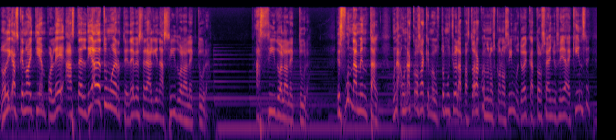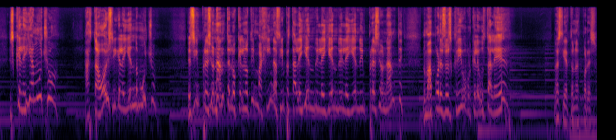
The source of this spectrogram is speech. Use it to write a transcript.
No digas que no hay tiempo. Lee hasta el día de tu muerte. Debe ser alguien asiduo a la lectura ha sido a la lectura. Es fundamental. Una, una, cosa que me gustó mucho de la pastora cuando nos conocimos, yo de 14 años, ella de 15, es que leía mucho. Hasta hoy sigue leyendo mucho. Es impresionante lo que él no te imagina. Siempre está leyendo y leyendo y leyendo. Impresionante. Nomás por eso escribo, porque le gusta leer. No es cierto, no es por eso.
